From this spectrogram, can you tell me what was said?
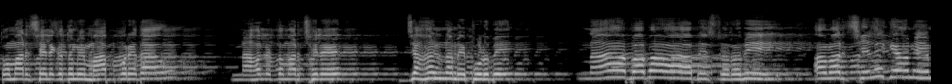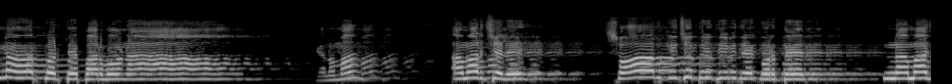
তোমার ছেলেকে তুমি মাফ করে দাও। না হলে তোমার ছেলে জাহান নামে পড়বে। না বাবা, বিশ্ব নবী, আমার ছেলেকে আমি মাফ করতে পারব না। কেন মা? আমার ছেলে সব কিছু পৃথিবীতে করতেন নামাজ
